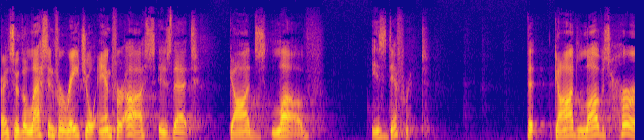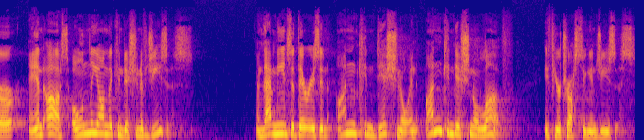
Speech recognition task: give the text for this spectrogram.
Right? So the lesson for Rachel and for us is that God's love is different. God loves her and us only on the condition of Jesus. And that means that there is an unconditional, an unconditional love if you're trusting in Jesus.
